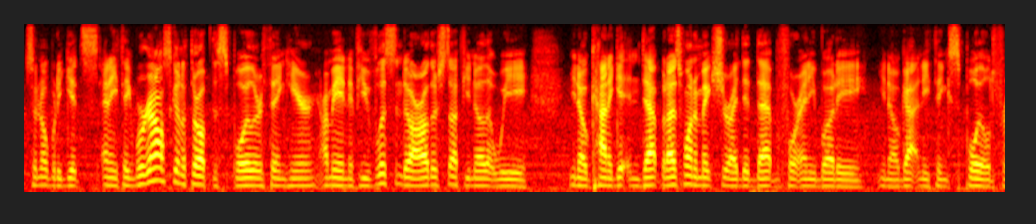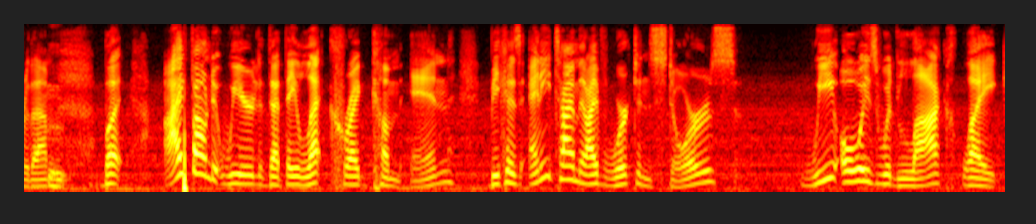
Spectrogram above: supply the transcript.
so nobody gets anything, we're also going to throw up the spoiler thing here. I mean, if you've listened to our other stuff, you know that we, you know, kind of get in depth. But I just want to make sure I did that before anybody, you know, got anything spoiled for them. Mm-hmm. But I found it weird that they let Craig come in because anytime that I've worked in stores, we always would lock like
